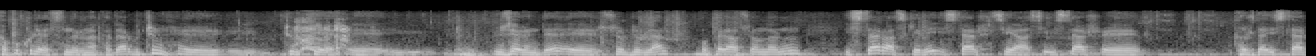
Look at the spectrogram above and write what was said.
Kapıkule sınırına kadar bütün e, Türkiye e, üzerinde e, sürdürülen operasyonlarının ister askeri, ister siyasi, ister e, kırda, ister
